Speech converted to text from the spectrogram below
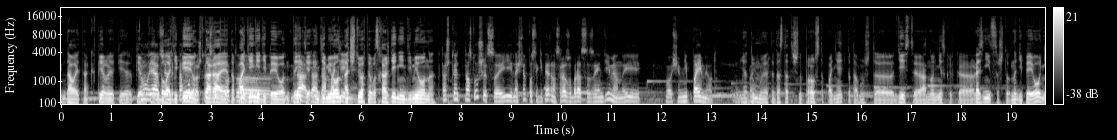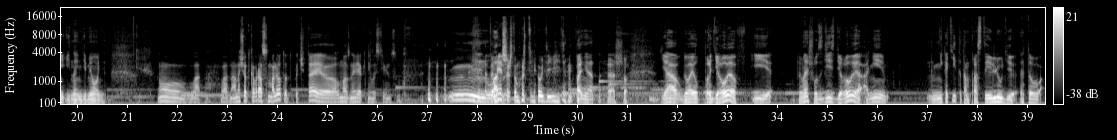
Давай так, первая, первая Ну, книга была тому, Дипеон, вторая это падение э, Дипеон, да, третья да, да, Эндимион, а падение. четвертая восхождение Эндимиона. Потому что кто-нибудь наслушается и начнет после Гипериона сразу браться за Эндимион и, в общем, не поймет. Я Понятно. думаю, это достаточно просто понять, потому что действие, оно несколько разнится, что на Дипеоне и на Эндимионе. Ну, ладно, ладно. А насчет ковра самолета, почитай э, «Алмазный век» Нила Стивенсона. Это меньше, что может тебя удивить. Понятно, хорошо. Я говорил про героев, и, понимаешь, вот здесь герои, они не какие-то там простые люди. Это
